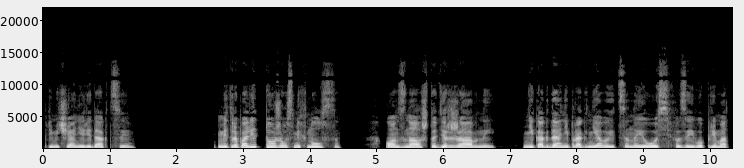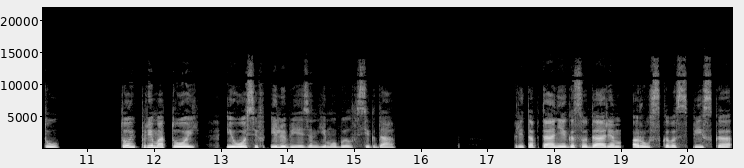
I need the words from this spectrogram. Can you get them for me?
Примечание редакции. Митрополит тоже усмехнулся, он знал, что Державный никогда не прогневается на Иосифа за его прямоту. Той прямотой Иосиф и любезен ему был всегда. При топтании государем русского списка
